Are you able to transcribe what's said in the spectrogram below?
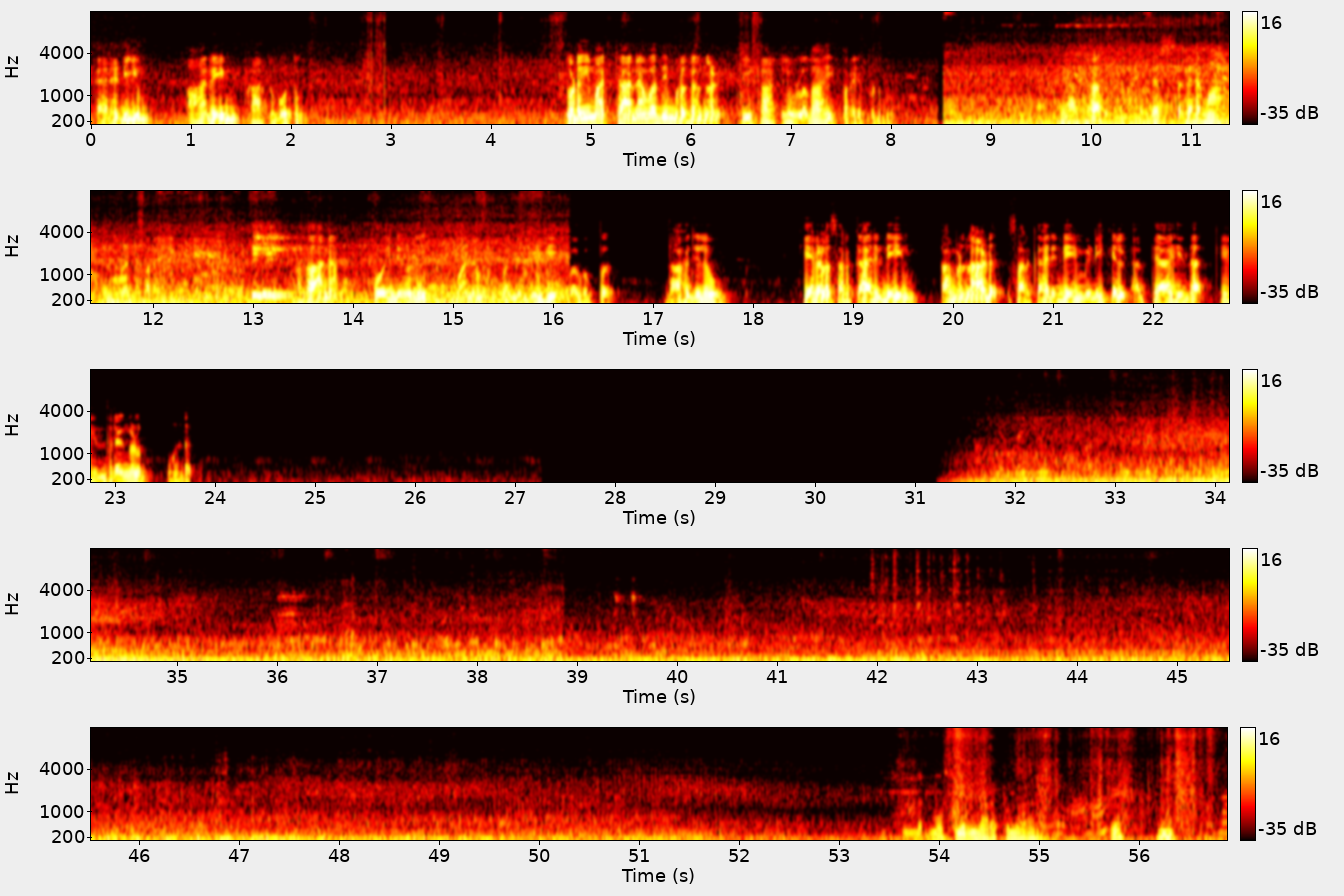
കരടിയും ആനയും കാട്ടുപോത്തും. തുടങ്ങി മറ്റനവധി മൃഗങ്ങൾ ഈ കാട്ടിലുള്ളതായി പറയപ്പെടുന്നു. യാത്ര രസകരമാണ് എന്ന് തന്നെ പറയാം. പ്രധാന പോയിന്റുകളിൽ വനം വന്യജീവി വകുപ്പ് ദാഹജലവും കേരള സർക്കാരിന്റെയും തമിഴ്നാട് സർക്കാരിന്റെയും മെഡിക്കൽ അത്യാഹിത കേന്ദ്രങ്ങളും ഉണ്ട്. അറ്റ്മോസ്ഫിയറിൽ നടക്കുന്നതാണ്.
